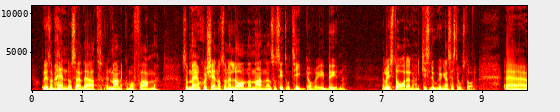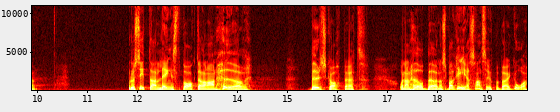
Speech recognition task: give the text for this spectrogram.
Och Det som händer sen är att en man kommer fram som människor känner som den lama mannen som sitter och tigger i byn. Eller i staden. Kisidug är en ganska stor stad. Eh, och Då sitter han längst bak där han hör budskapet och när han hör bönen så bara reser han sig upp och börjar gå.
